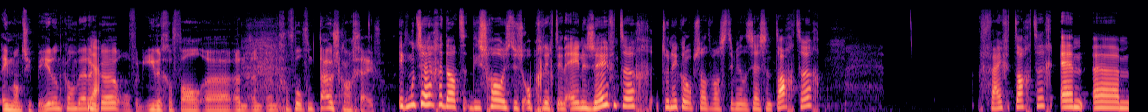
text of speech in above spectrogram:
emanciperend kan werken. Of in ieder geval eh, een, een, een gevoel van thuis kan geven. Ik moet zeggen dat die school is dus opgericht in 71. Toen ik erop zat was het inmiddels 86. 85. En, ehm,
